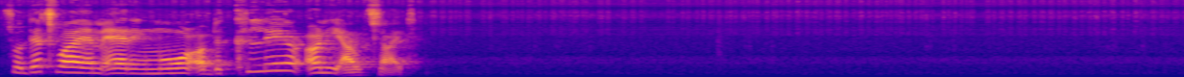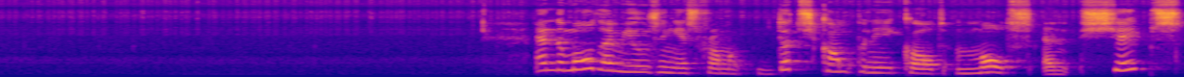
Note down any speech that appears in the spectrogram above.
So that's why I'm adding more of the clear on the outside. And the mold I'm using is from a Dutch company called Molds and Shapes.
